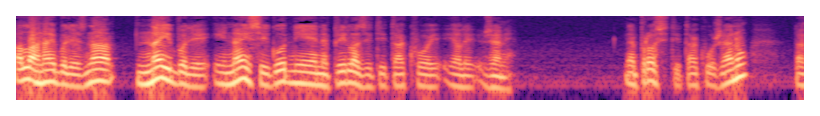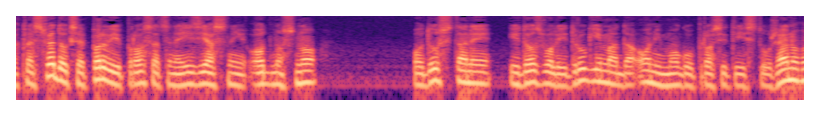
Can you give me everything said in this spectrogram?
Allah najbolje zna, najbolje i najsigurnije je ne prilaziti takvoj jeli, ženi. Ne prositi takvu ženu, dakle sve dok se prvi prosac ne izjasni, odnosno odustane i dozvoli drugima da oni mogu prositi istu ženu,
